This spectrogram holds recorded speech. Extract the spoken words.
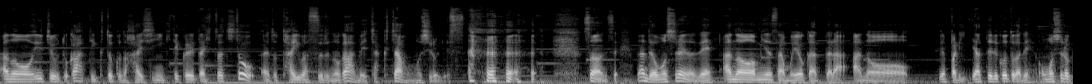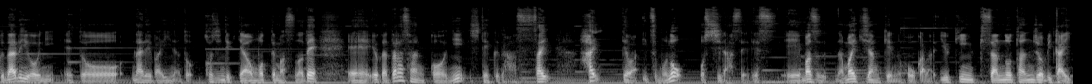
あの、YouTube とか TikTok の配信に来てくれた人たちと、えっと、対話するのがめちゃくちゃ面白いです。そうなんです。なんで面白いので、あの、皆さんもよかったら、あの、やっぱりやってることがね、面白くなるように、えっと、なればいいなと、個人的には思ってますので、えー、よかったら参考にしてください。はい。では、いつものお知らせです。えー、まず、生意気じゃんけんの方から、ゆきんぴさんの誕生日会、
